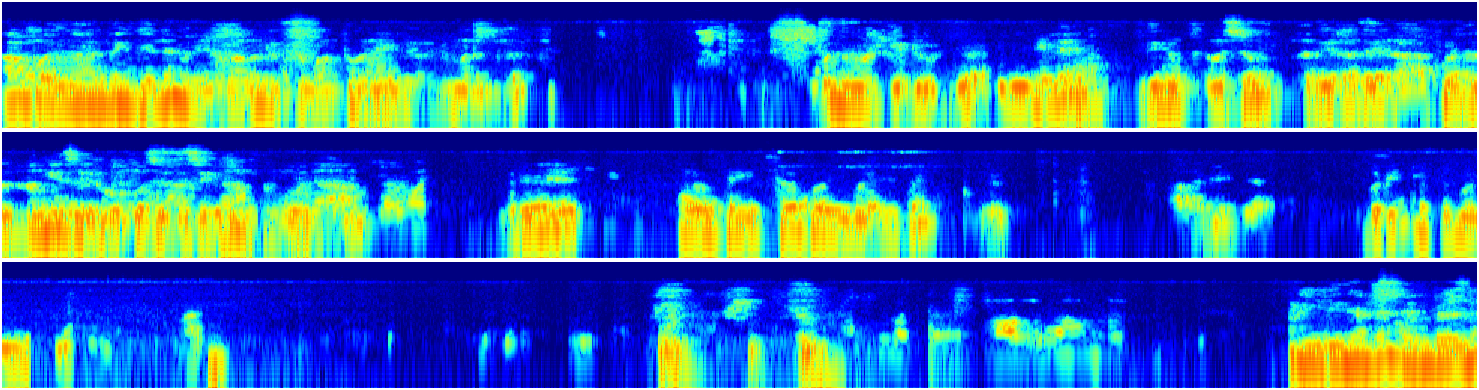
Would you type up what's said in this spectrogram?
ആ പതിനാലര ഇഞ്ചിന്റെ മേൽഭാഗം എടുത്ത് മാത്രമേ ലെവലിൽ മടക്കുക ഒന്ന് മടക്കിയിട്ട് വിടുക ഇങ്ങനെ ഇതിന്റെ വശം അത് അത് അങ്ങേ സൈഡ് ഓപ്പോസിറ്റ് സൈഡ് ഒരേ ഇതിനാണ് രണ്ടാണ്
